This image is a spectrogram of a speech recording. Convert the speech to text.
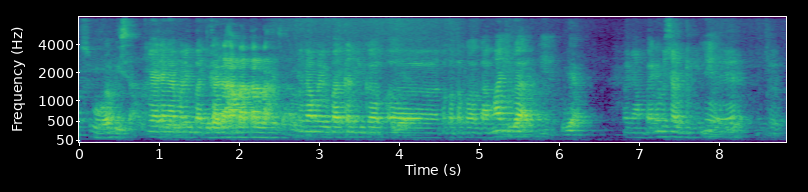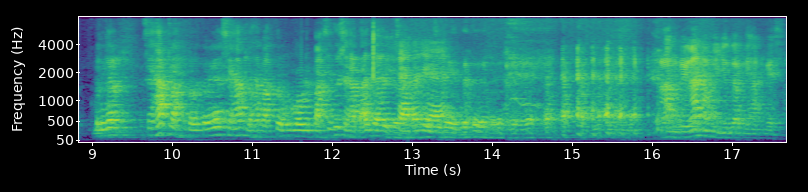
semua bisa. Ya, dengan melibatkan- Tidak ada hambatan lah Allah. Dengan melibatkan juga eh, tokoh-tokoh agama juga Ya. penyampaiannya bisa lebih ini ya. Betul. Benar sehat lah, sebetulnya sehat lah. Waktu mau divaksin itu sehat aja gitu. Sehat aja ya. Alhamdulillah kami juga pihak desa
